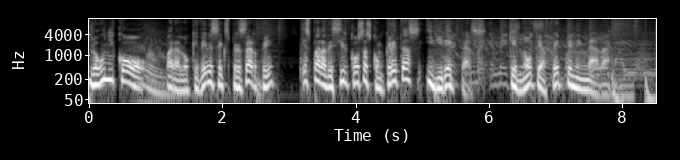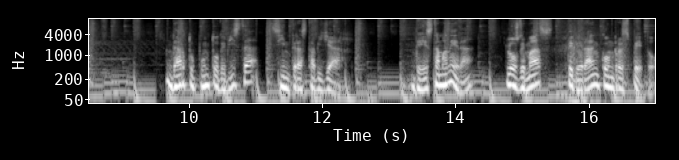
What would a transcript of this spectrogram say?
lo único para lo que debes expresarte es para decir cosas concretas y directas que no te afecten en nada. Dar tu punto de vista sin trastabillar. De esta manera, los demás te verán con respeto.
